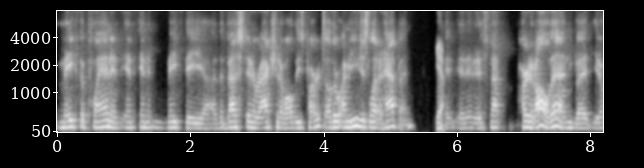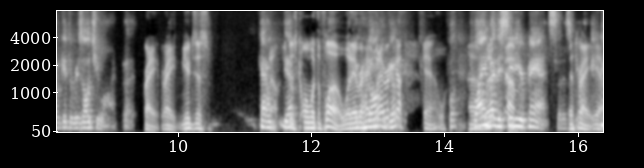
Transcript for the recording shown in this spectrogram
make the plan and, and, and make the uh, the best interaction of all these parts. Other, I mean, you just let it happen. Yeah, and, and, it's not hard at all then, but you don't get the results you want. But right, right, you're just kind of well, yep. just going with the flow. Whatever, going, whatever. Go, yeah, uh, flying by the seat of your pants. So That's right. Yeah.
